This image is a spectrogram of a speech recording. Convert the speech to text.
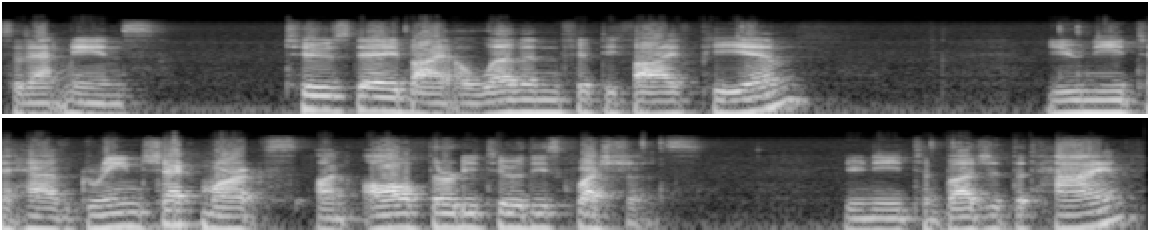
so that means Tuesday by 11:55 p.m. You need to have green check marks on all 32 of these questions. You need to budget the time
